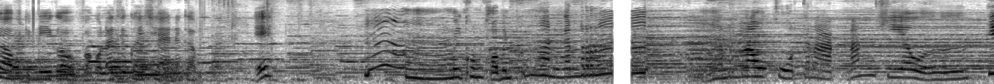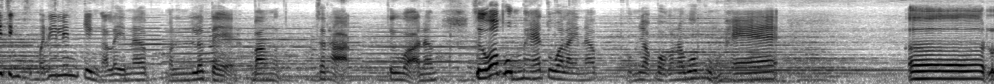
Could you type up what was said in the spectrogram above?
ชอบคลิปนี้ก็ฝากกดไลค์ซับสไครต์แชร์นะครับ เอ๊ะมีคนขอเป็นเพื่อนกันหรือเราโคตรขนาดนั้นเชียวเออที่จริงผมไม่ได้เล่นเก่งอะไรนะ มันแล้วแต่บางสถาน จังหวะนะถือว่าผมแพ้ตัวอะไรนะผมอยากบอกนะว่าผมแพ้เอ่อโร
